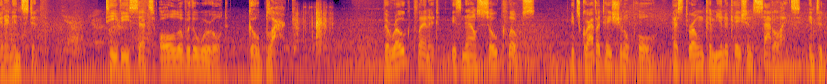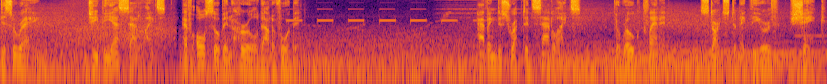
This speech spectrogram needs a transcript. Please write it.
in an instant, TV sets all over the world go black. The rogue planet is now so close, its gravitational pull has thrown communication satellites into disarray. GPS satellites have also been hurled out of orbit. Having disrupted satellites, the rogue planet starts to make the Earth shake.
